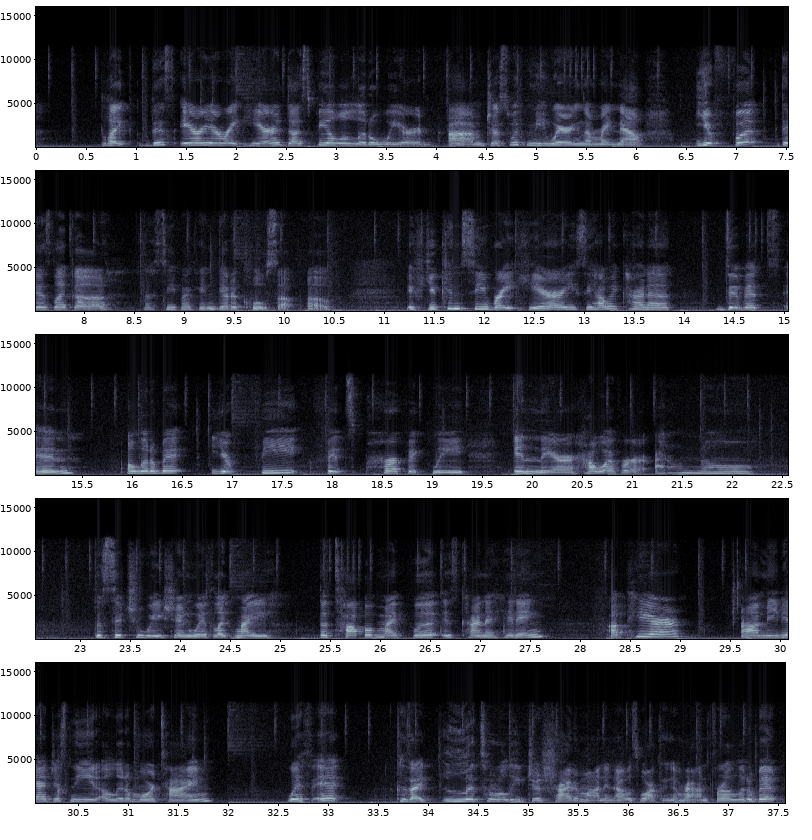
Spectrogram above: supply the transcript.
like this area right here does feel a little weird um just with me wearing them right now. Your foot there's like a let's see if i can get a close-up of if you can see right here you see how it kind of divots in a little bit? Your feet fits perfectly in there. However i don't know the situation with like my the top of my foot is kind of hitting up here uh, maybe I just need a little more time with it because I literally just tried them on and I was walking around for a little bit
